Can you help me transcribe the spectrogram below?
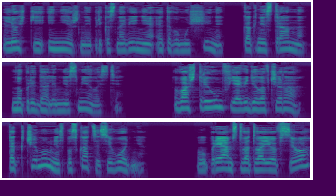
Легкие и нежные прикосновения этого мужчины, как ни странно, но придали мне смелости. Ваш триумф я видела вчера, так к чему мне спускаться сегодня? Упрямство твое все?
